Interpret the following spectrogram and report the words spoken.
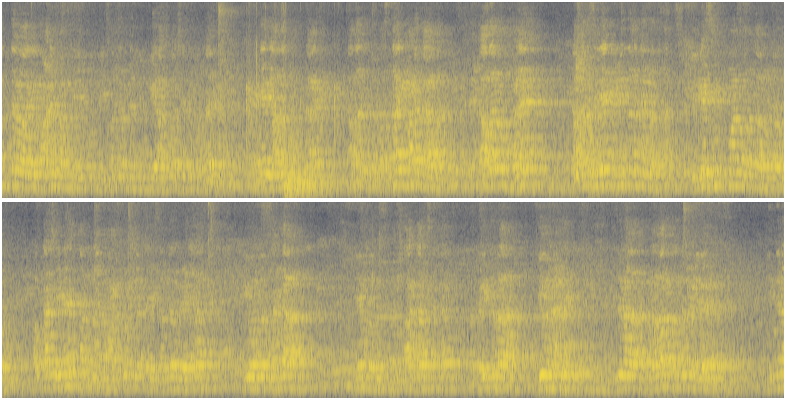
ಅಂತ್ಯವಾಗಿ ಮಾಡಿ ಈ ಸಂದರ್ಭದಲ್ಲಿ ನಿಮಗೆ ಆಶ್ವಾಸನೆ ಕೊಡ್ತಾ ಯಾಕೆಂದ್ರೆ ಯಾವ್ದಾದ್ರು ಯಾವ್ದಾದ್ರು ಹೊಸದಾಗಿ ಮಾಡೋಕ್ಕಾಗಲ್ಲ. ಯಾವ್ದಾದ್ರು ಹಳೆ ಯಾವ್ದಾದ್ರು ಸರಿಯಾಗಿ ನಡೀತದೆ ಇರೋದನ್ನ ಇಲ್ಲಿಗೆ ಶಿಫ್ಟ್ ಒಂದು ಅವಕಾಶ ಇದೆ. ಅದನ್ನ ಈ ಸಂದರ್ಭ ಒಂದು ಸಂಘ ಏನು ಸಹಕಾರ ಸಂಘ, ರೈತರ ಜೀವನಾಡಿ ಇದರ ಹಲವಾರು ತೊಂದರೆಗಳಿವೆ ಹಿಂದಿನ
